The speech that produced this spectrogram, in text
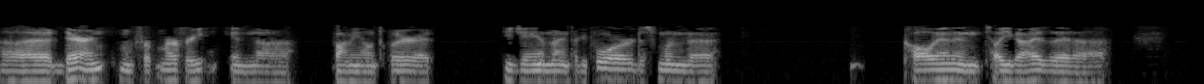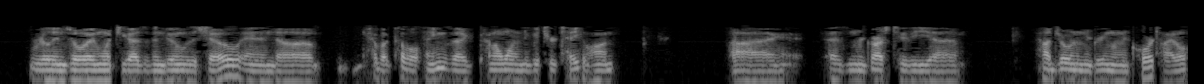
uh, Darren Murphy. Can uh, find me on Twitter at DJM934. Just wanted to call in and tell you guys that uh, really enjoying what you guys have been doing with the show, and uh, have a couple of things I kind of wanted to get your take on. Uh, as in regards to the uh, Hal Jordan and the Green Lantern Corps title.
